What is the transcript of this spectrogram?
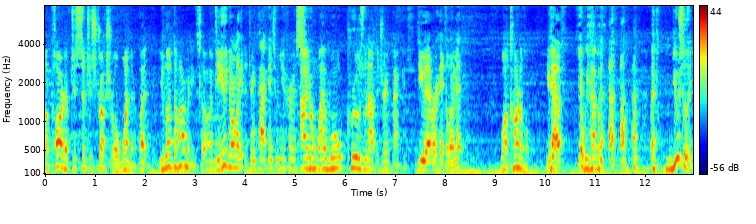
a part of just such a structural wonder. But you love the harmony, so I mean, Do you normally get the drink package when you cruise? I don't. I won't cruise without the drink package. Do you ever hit the limit? Well, Carnival. You yeah. have? Yeah, we have a. usually,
